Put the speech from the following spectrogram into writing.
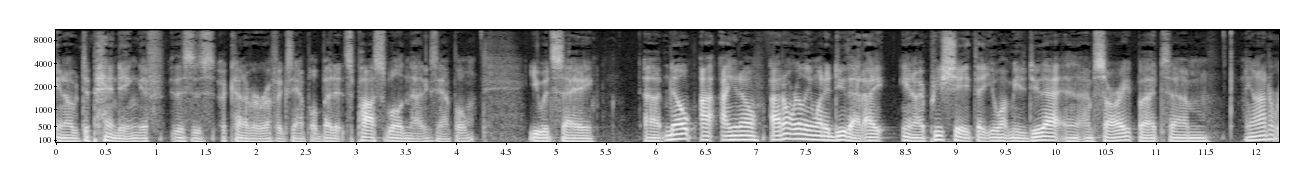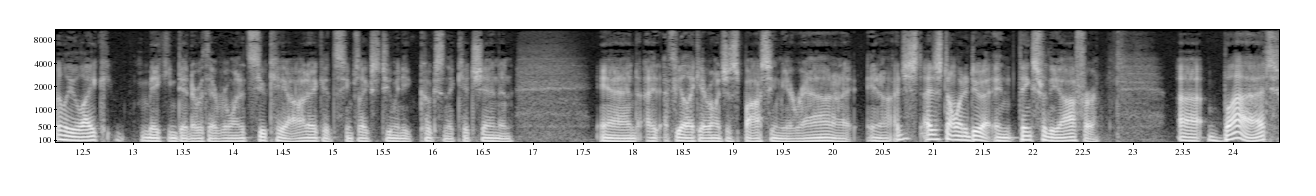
you know, depending, if this is a kind of a rough example, but it's possible in that example, you would say, uh, "No, I, I, you know, I don't really want to do that. I, you know, I appreciate that you want me to do that, and I'm sorry, but um, you know, I don't really like making dinner with everyone. It's too chaotic. It seems like there's too many cooks in the kitchen, and and I, I feel like everyone's just bossing me around, and I, you know, I just, I just don't want to do it. And thanks for the offer, uh, but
